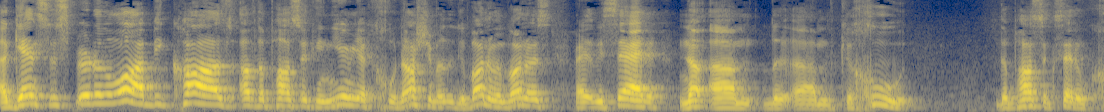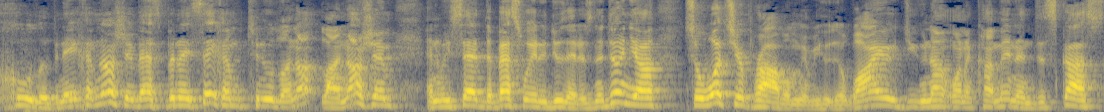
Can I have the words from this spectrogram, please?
against the spirit of the law because of the pasuk in Yirmiyah, right? We said, um, um, the pasuk said and we said the best way to do that is nadunya. So what's your problem, Rabbi Yehuda? Why do you not want to come in and discuss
